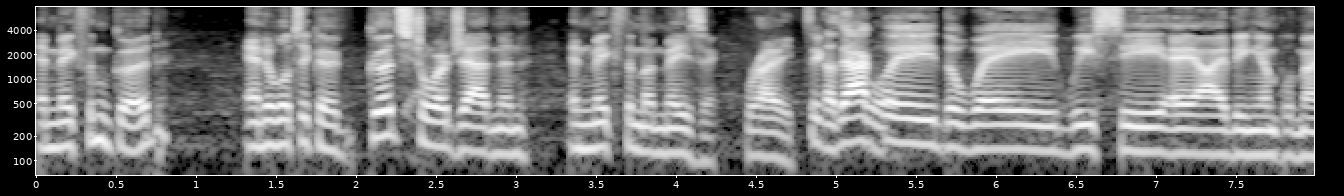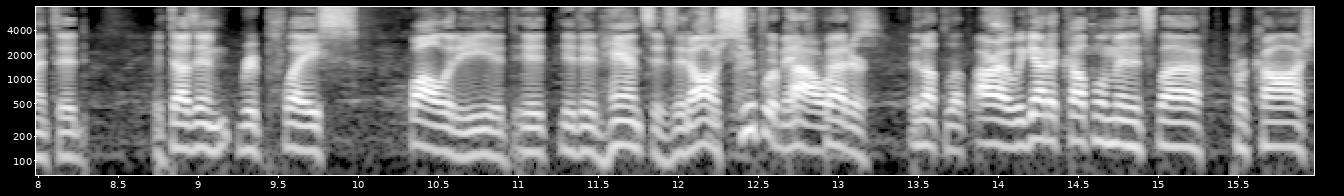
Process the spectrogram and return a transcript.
and make them good, and it will take a good storage admin and make them amazing. Right. It's exactly the way we see AI being implemented. It doesn't replace quality; it it, it enhances. It all It superpowers. better. It up levels. All right, we got a couple minutes left. Prakash,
